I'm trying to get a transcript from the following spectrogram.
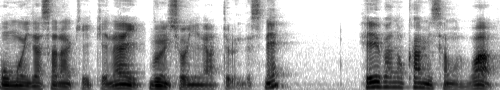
思い出さなきゃいけない文章になってるんですね。平和の神様は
